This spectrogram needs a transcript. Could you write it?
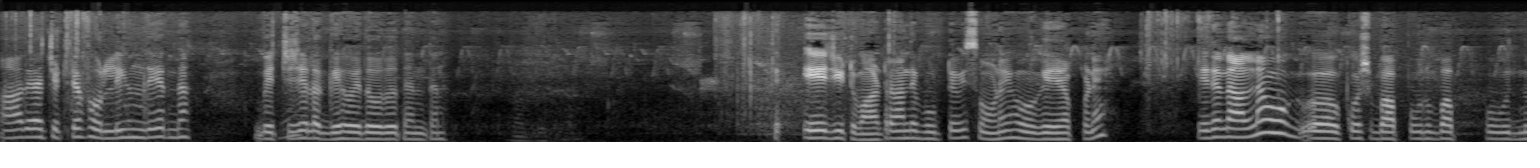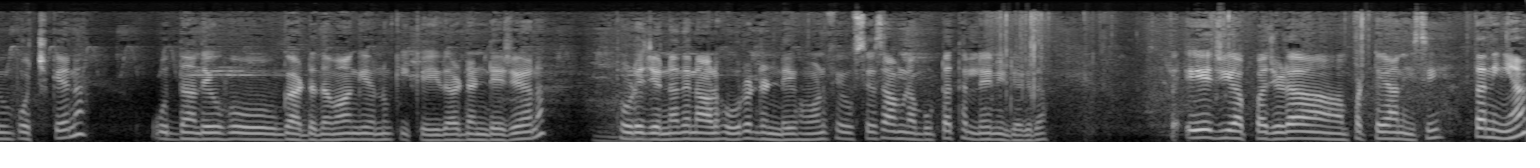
ਆਹ ਦੇ ਆਹ ਚਿੱਟੇ ਫੁੱਲ ਹੀ ਹੁੰਦੇ ਇਦਾਂ। ਵਿੱਚ ਜੇ ਲੱਗੇ ਹੋਏ ਦੋ ਦੋ ਤਿੰਨ ਤਿੰਨ ਤੇ ਇਹ ਜੀ ਟਮਾਟਰਾਂ ਦੇ ਬੂਟੇ ਵੀ ਸੋਹਣੇ ਹੋ ਗਏ ਆਪਣੇ। ਇਹਦੇ ਨਾਲ ਨਾ ਉਹ ਕੁਝ ਬਾਪੂ ਨੂੰ ਬਾਪੂ ਨੂੰ ਪੁੱਛ ਕੇ ਨਾ ਉਦਾਂ ਦੇ ਉਹ ਗੱਡ ਦਵਾਂਗੇ ਉਹਨੂੰ ਕੀ ਕਹੀਦਾ ਡੰਡੇ 'ਚ ਹਨਾ? ਥੋੜੇ ਜਿਨ੍ਹਾਂ ਦੇ ਨਾਲ ਹੋਰ ਡੰਡੇ ਹੋਣ ਫਿਰ ਉਸੇ ਹਿਸਾਬ ਨਾਲ ਬੂਟਾ ਥੱਲੇ ਨਹੀਂ ਡਿੱਗਦਾ। ਤੇ ਇਹ ਜੀ ਆਪਾਂ ਜਿਹੜਾ ਪੱਟਿਆ ਨਹੀਂ ਸੀ ਧਨੀਆ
